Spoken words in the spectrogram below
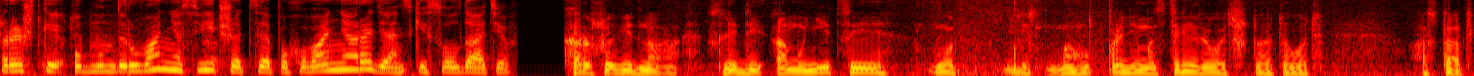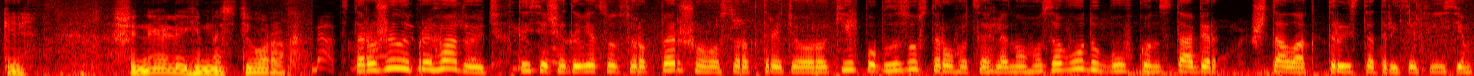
Рештки обмундирування свідчать це поховання радянських солдатів. Хорошо видно следы амуниции. Вот здесь могу продемонстрировать, что это вот остатки шинели, гимнастерок. Старожили пригадують, 1941-43 років поблизу старого цегляного заводу був концтабір Шталак 338.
